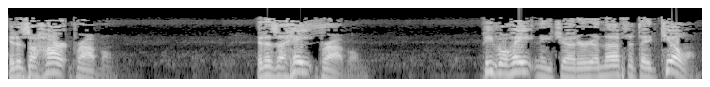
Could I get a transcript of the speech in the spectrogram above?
It is a heart problem. It is a hate problem. People hating each other enough that they'd kill them.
